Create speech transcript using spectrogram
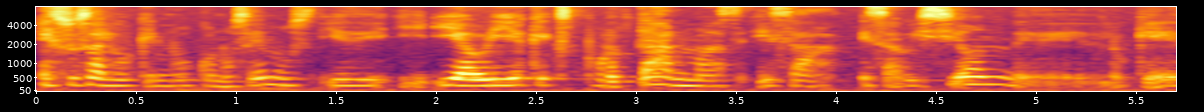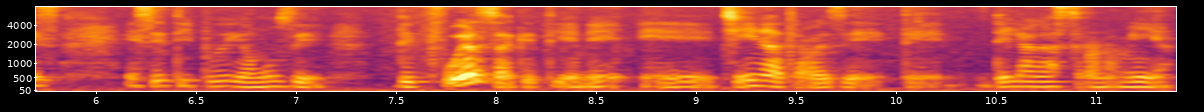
Eso es algo que no conocemos y, habría que exportar más esa, esa, visión de lo que es ese tipo, digamos, de, fuerza que tiene eh, China a través de, la gastronomía.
